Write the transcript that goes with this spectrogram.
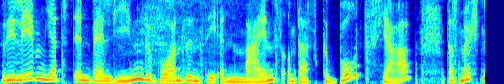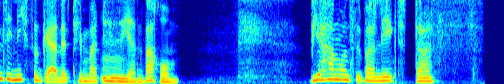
Sie leben jetzt in Berlin, geboren sind Sie in Mainz und das Geburtsjahr, das möchten Sie nicht so gerne thematisieren. Warum? Wir haben uns überlegt, dass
